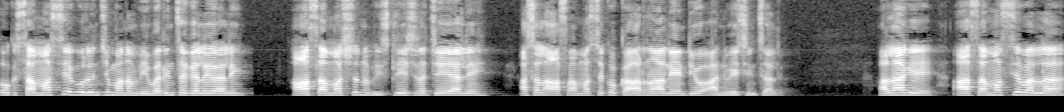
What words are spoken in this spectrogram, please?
ఒక సమస్య గురించి మనం వివరించగలగాలి ఆ సమస్యను విశ్లేషణ చేయాలి అసలు ఆ సమస్యకు కారణాలు ఏంటివో అన్వేషించాలి. అలాగే ఆ సమస్య వల్ల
